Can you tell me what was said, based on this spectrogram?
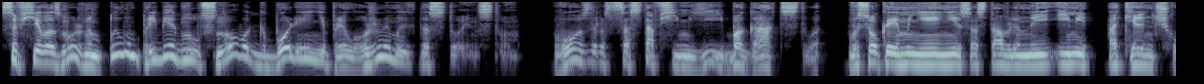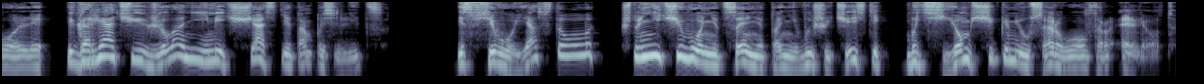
со всевозможным пылом прибегнул снова к более непреложным их достоинствам. Возраст, состав семьи, богатство, высокое мнение, составленное ими о Кельншолле, и горячее их желание иметь счастье там поселиться. Из всего яствовало, что ничего не ценят они выше чести быть съемщиками у сэра Уолтера Эллиота.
